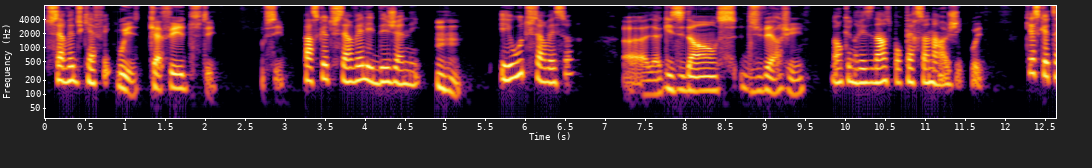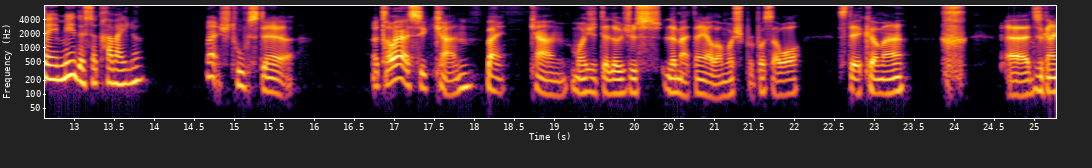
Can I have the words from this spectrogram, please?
Tu servais du café? Oui, café, du thé aussi. parce que tu servais les déjeuners. Mhm. Et où tu servais ça? Euh, la résidence du verger. Donc, une résidence pour personnes âgées. Oui. Qu'est-ce que tu as aimé de ce travail-là? Ben, je trouve que c'était euh, un travail assez calme. Ben, calme. Moi, j'étais là juste le matin, alors moi, je peux pas savoir c'était comment euh, durant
